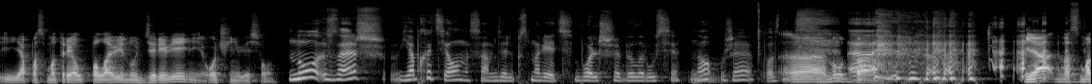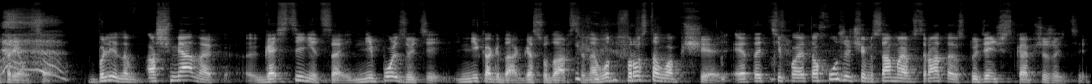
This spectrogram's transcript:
я посмотрел половину деревень, очень весело. Ну, знаешь, я бы хотела на самом деле посмотреть больше Беларуси, но уже поздно. Э, ну да. Я насмотрелся. Блин, в Ашмянах гостиница не пользуйте никогда государственно. Вот просто вообще. Это типа, это хуже, чем самое всратое студенческое общежитие.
